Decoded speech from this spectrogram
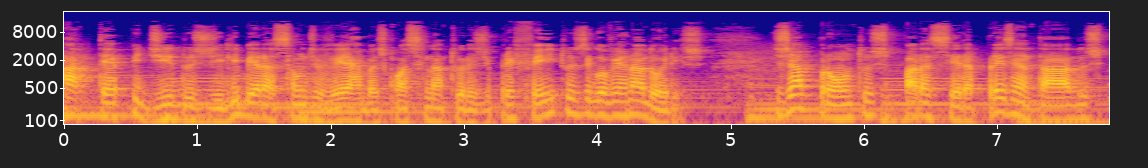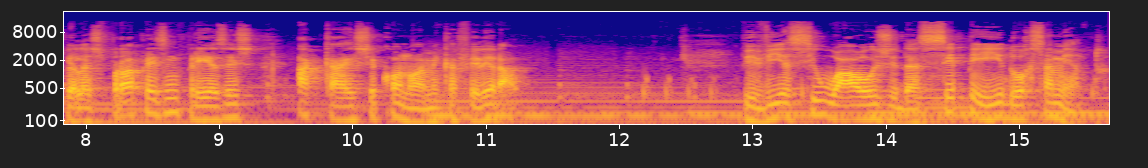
até pedidos de liberação de verbas com assinaturas de prefeitos e governadores, já prontos para ser apresentados pelas próprias empresas à Caixa Econômica Federal. Vivia-se o auge da CPI do orçamento.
